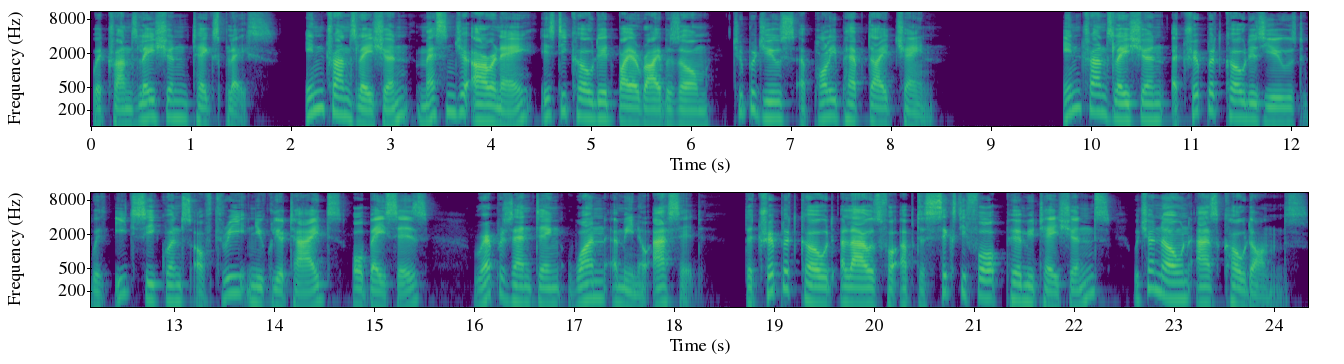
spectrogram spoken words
where translation takes place. In translation, messenger RNA is decoded by a ribosome to produce a polypeptide chain. In translation, a triplet code is used with each sequence of three nucleotides or bases representing one amino acid. The triplet code allows for up to 64 permutations, which are known as codons.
